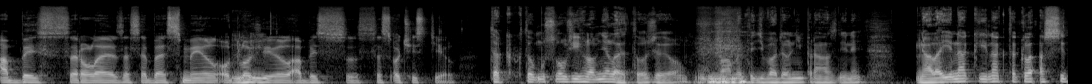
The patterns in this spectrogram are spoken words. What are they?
abys role ze sebe smil, odložil, mm-hmm. abys se očistil? Tak k tomu slouží hlavně léto, že jo, kdy máme ty divadelní prázdniny. Ale jinak, jinak takhle asi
